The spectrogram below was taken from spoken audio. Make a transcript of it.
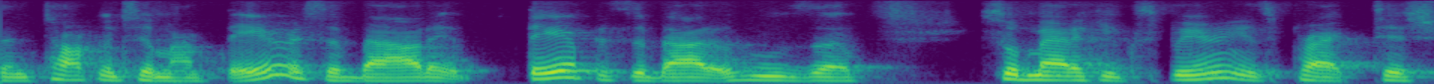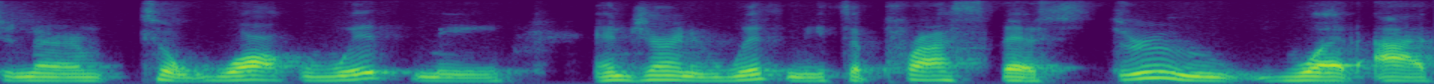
and talking to my therapist about it, therapist about it, who's a somatic experience practitioner to walk with me and journey with me to process through what I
